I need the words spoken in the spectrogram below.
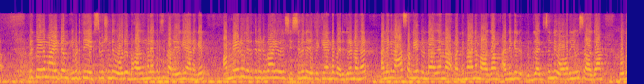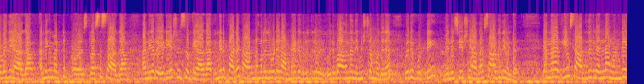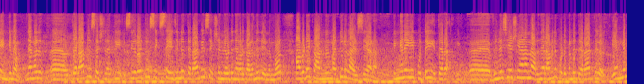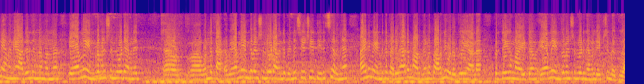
പ്രത്യേകമായിട്ടും ഇവിടുത്തെ ഈ എക്സിബിഷന്റെ ഓരോ ഭാഗങ്ങളെ കുറിച്ച് പറയുകയാണെങ്കിൽ അമ്മയുടെ ഉദരത്തിൽ ഉരുവായ ഒരു ശിശുവിന് ലഭിക്കേണ്ട പരിചരണങ്ങൾ അല്ലെങ്കിൽ ആ സമയത്ത് സമയത്തുണ്ടാകുന്ന മദ്യപാനമാകാം അല്ലെങ്കിൽ ഡ്രഗ്സിന്റെ ഓവർ യൂസ് ആകാം പുകവലിയാകാം അല്ലെങ്കിൽ മറ്റ് സ്ട്രെസ്സസ് ആകാം അല്ലെങ്കിൽ റേഡിയേഷൻസ് ഒക്കെ ആകാം. ഇങ്ങനെ പല കാരണങ്ങളിലൂടെ ഒരു അമ്മയുടെ ഉദരത്തിൽ ഉരുവാകുന്ന നിമിഷം മുതൽ ഒരു കുട്ടി ഭിന്നശേഷിയാകാൻ സാധ്യതയുണ്ട്. എന്നാൽ ഈ സാധ്യതകളെല്ലാം ഉണ്ട് എങ്കിലും ഞങ്ങൾ therapy section zero to six ഏജിന്റെ therapy സെക്ഷനിലോട്ട് ഞങ്ങൾ കടന്നു ചെല്ലുമ്പോൾ അവിടെ കാണുന്നത് മറ്റൊരു കാഴ്ചയാണ്. ഇങ്ങനെ ഈ കുട്ടി ഭിന്നശേഷിയാണെന്ന് അറിഞ്ഞാൽ അവന് കൊടുക്കേണ്ട തെറാപ്പികൾ എങ്ങനെ അവനെ അതിൽ നിന്നും ഒന്ന് എയർലി ഇന്റർവെൻഷനിലൂടെ അവനെ ഒന്ന് വേറെ ഇന്റർവെൻഷനിലൂടെ അവന്റെ ഭിന്നശേഷിയെ തിരിച്ചറിഞ്ഞ് അതിന് വേണ്ടുന്ന പരിഹാര മാർഗങ്ങൾ പറഞ്ഞു കൊടുക്കുകയാണ്. പ്രത്യേകമായിട്ടും എയർലി ഇന്റർവെൻഷനിലൂടെ ഞങ്ങൾ ലക്ഷ്യം വെക്കുക.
